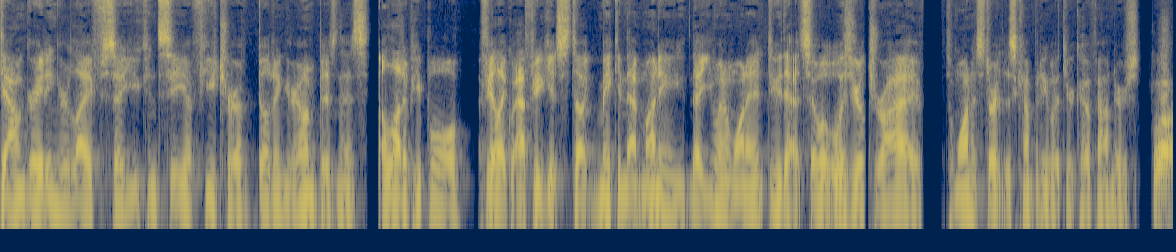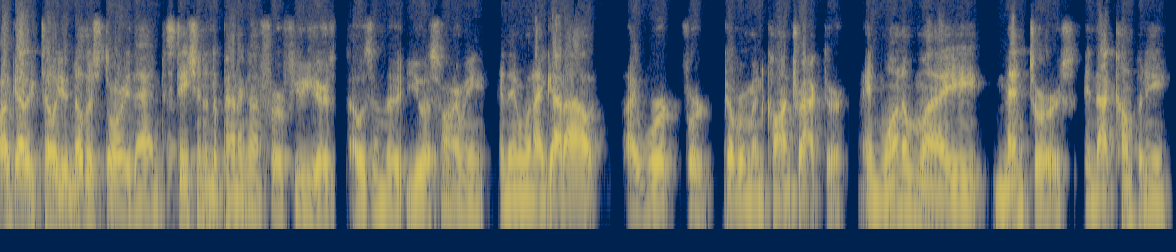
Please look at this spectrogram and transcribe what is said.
downgrading your life so you can see a future of building your own business. A lot of people I feel like after you get stuck making that money that you wouldn't want to do that. So what was your drive to want to start this company with your co-founders? Well, I got to tell you another story then. Stationed in the Pentagon for a few years. I was in the US Army. And then when I got out, I worked for government contractor. And one of my mentors in that company,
